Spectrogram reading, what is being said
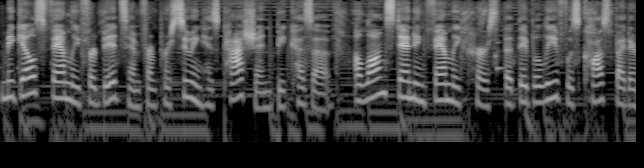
Miguel's family forbids him from pursuing his passion because of a long-standing family curse that they believe was caused by their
